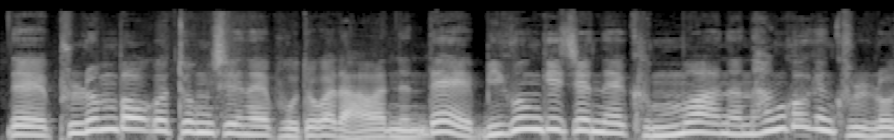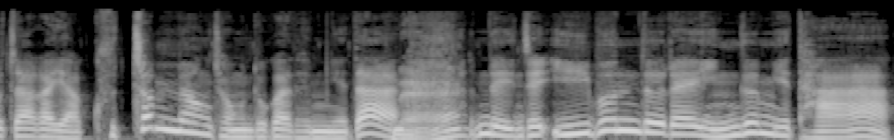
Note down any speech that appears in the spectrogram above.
네, 블룸버그 통신의 보도가 나왔는데 미군 기지 내 근무하는 한국인 근로자가 약 9천 명 정도가 됩니다. 네. 근데 이제 이분들의 임금이 다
